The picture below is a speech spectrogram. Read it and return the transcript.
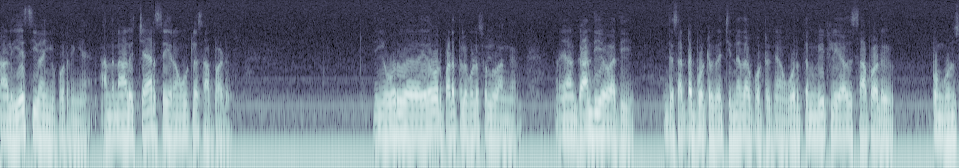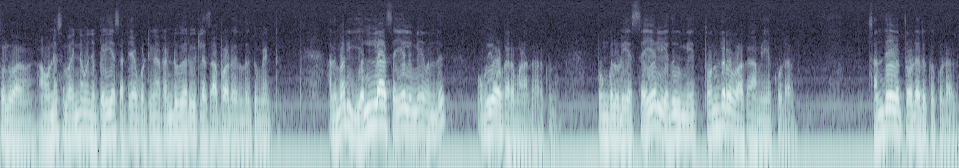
நாலு ஏசி வாங்கி போடுறீங்க அந்த நாலு சேர் செய்கிற வீட்டில் சாப்பாடு. நீங்கள் ஒரு ஏதோ ஒரு படத்தில் கூட சொல்லுவாங்க நான் காந்தியவாதி இந்த சட்டை போட்டிருக்கேன் சின்னதாக போட்டிருக்கேன் ஒருத்தன் வீட்டிலையாவது சாப்பாடு பொங்குன்னு சொல்லுவாங்க. அவனே சொல்லுவான் இன்னும் கொஞ்சம் பெரிய சட்டையாக போட்டிங்கன்னா ரெண்டு பேர் வீட்டில் சாப்பாடு இருந்திருக்குமேன்ட்டு. அந்த மாதிரி எல்லா செயலுமே வந்து உபயோகரமானதாக இருக்கணும். உங்களுடைய செயல் எதுவுமே தொந்தரவாக அமையக்கூடாது. சந்தேகத்தோடு இருக்கக்கூடாது.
